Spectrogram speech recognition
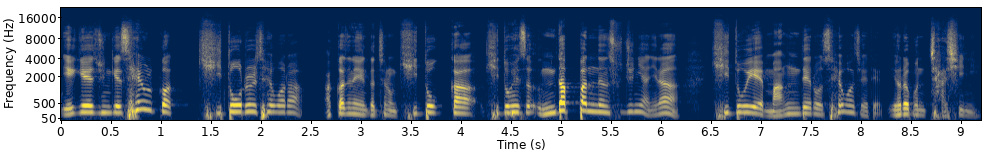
얘기해 준 게 세울 것 기도를 세워라. 아까 전에 얘기한 것처럼 기도가 기도해서 응답받는 수준이 아니라 기도의 망대로 세워져야 돼요. 여러분 자신이.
